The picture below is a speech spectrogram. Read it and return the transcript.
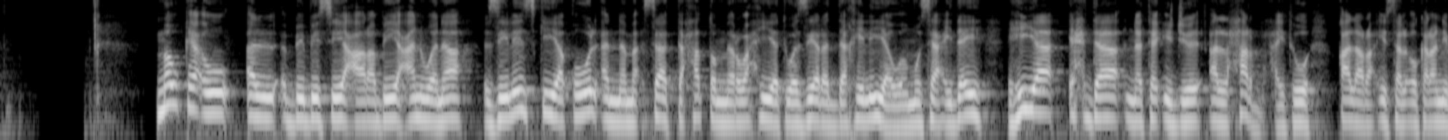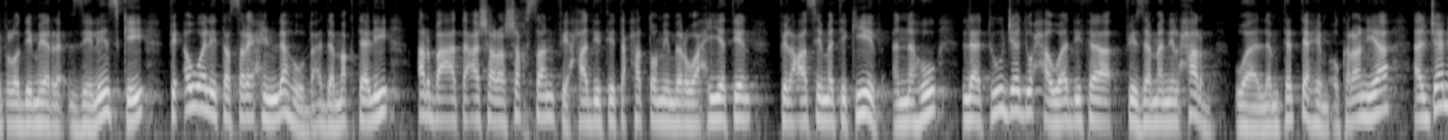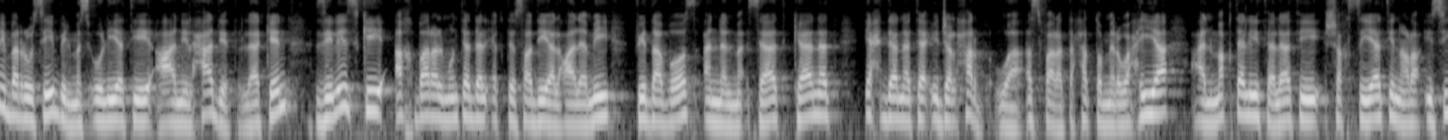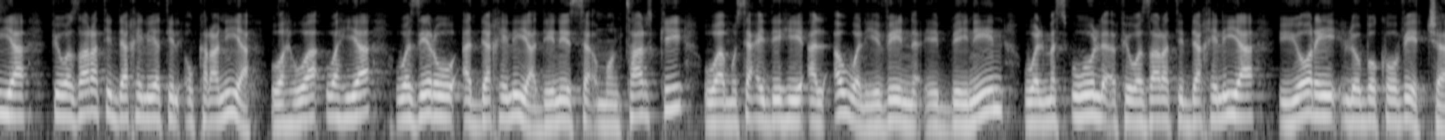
موقع البي بي سي عربي عنون زيلينسكي يقول أن مأساة تحطم مروحية وزير الداخلية ومساعديه هي إحدى نتائج الحرب حيث قال رئيس الأوكراني فلوديمير زيلينسكي في أول تصريح له بعد مقتل 14 شخصا في حادث تحطم مروحية في العاصمة كييف أنه لا توجد حوادث في زمن الحرب. ولم تتهم أوكرانيا الجانب الروسي بالمسؤولية عن الحادث لكن زيلينسكي أخبر المنتدى الاقتصادي العالمي في دافوس أن المأساة كانت إحدى نتائج الحرب وأسفر تحطم مروحية عن مقتل ثلاث شخصيات رئيسية في وزارة الداخلية الأوكرانية وهو وهي وزير الداخلية دينيس مونتاركي ومساعده الأول يفين بينين والمسؤول في وزارة الداخلية يوري لوبوكوفيتش.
